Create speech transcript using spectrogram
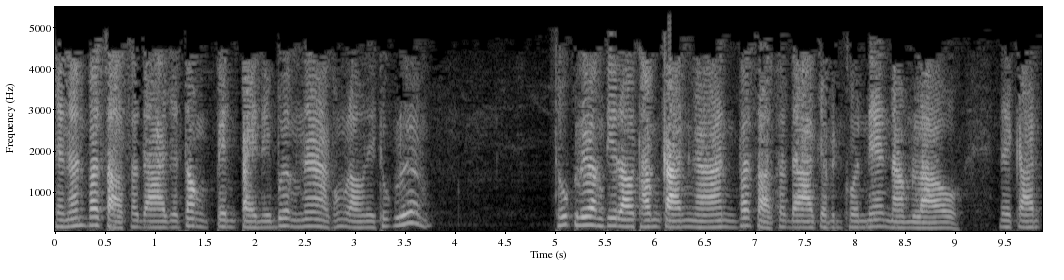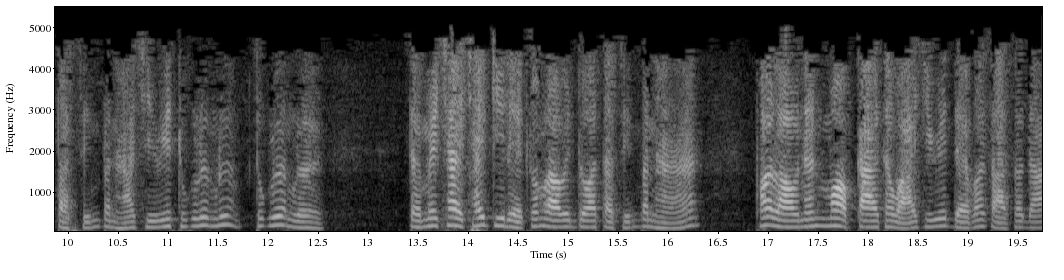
ฉะนั้นพระศาสดาจะต้องเป็นไปในเบื้องหน้าของเราในทุกเรื่อง ทุกเรื่องที่เราทำการงาน พระศาสดาจะเป็นคนแนะนำเราในการตัดสินปัญหาชีวิตทุกเรื่องเรื่อง ทุกเรื่องเลย แต่ไม่ใช่ใช้กิเลสของเราเป็นตัวตัดสินปัญหา เพราะเรานั้นมอบกายถวายชีวิตแด่พระศาสดา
